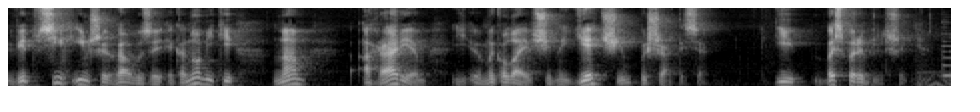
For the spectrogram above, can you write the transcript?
від всіх інших галузей економіки, нам, аграріям Миколаївщини, є чим пишатися. І без перебільшення.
